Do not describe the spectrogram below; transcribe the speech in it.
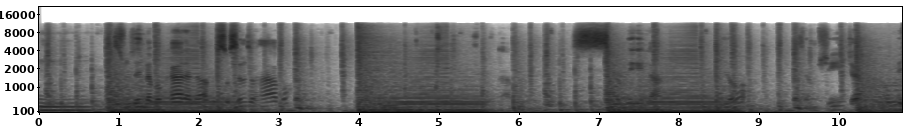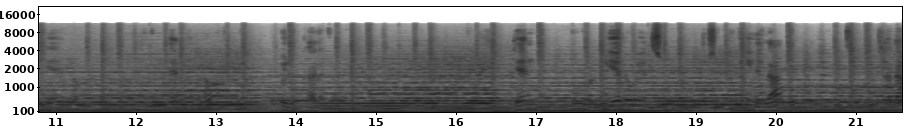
Mm sizenzela bakhala lapho sosenza ngabo. Siyamshintsha ube yellow then lo ube lo khala then yellow wethu usuklikhile la udlala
